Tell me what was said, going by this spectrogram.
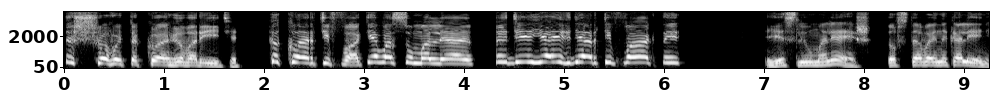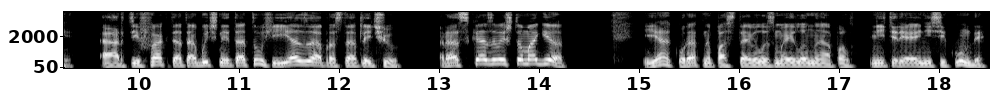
«Да что вы такое говорите? Какой артефакт? Я вас умоляю! Где я и где артефакты?» «Если умоляешь, то вставай на колени, артефакт от обычной татухи я запросто отличу. Рассказывай, что могет». Я аккуратно поставил Измаила на пол. Не теряя ни секунды,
